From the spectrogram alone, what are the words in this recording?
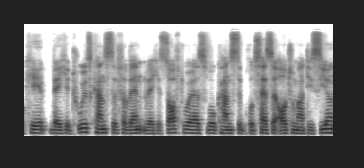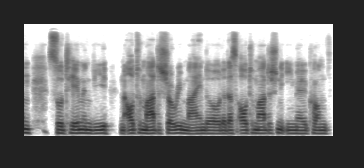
okay, welche Tools kannst du verwenden, welche Softwares, wo kannst du Prozesse automatisieren, so Themen wie ein automatischer Reminder oder dass automatisch eine E-Mail kommt.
